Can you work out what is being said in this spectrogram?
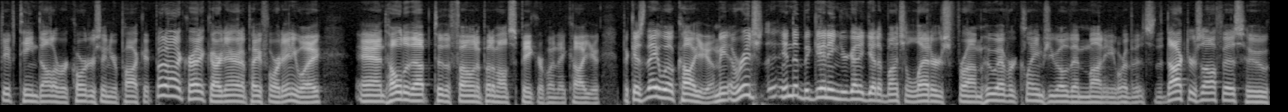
$15 recorders in your pocket. Put on a credit card, and you're going to pay for it anyway and hold it up to the phone and put them on speaker when they call you because they will call you. I mean, in the beginning, you're going to get a bunch of letters from whoever claims you owe them money, whether it's the doctor's office who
